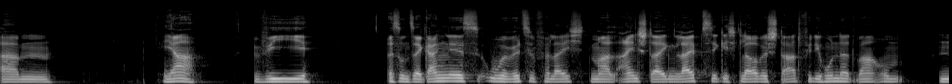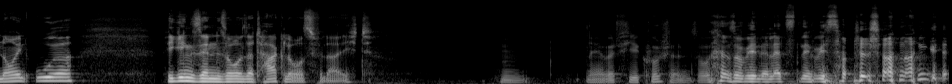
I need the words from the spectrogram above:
Ähm, ja, wie es uns ergangen ist. Uwe, willst du vielleicht mal einsteigen? Leipzig, ich glaube, Start für die 100 war um 9 Uhr. Wie ging es denn so unser Tag los vielleicht? Hm. Naja, mit viel Kuscheln, so, so wie in der letzten Episode schon ange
